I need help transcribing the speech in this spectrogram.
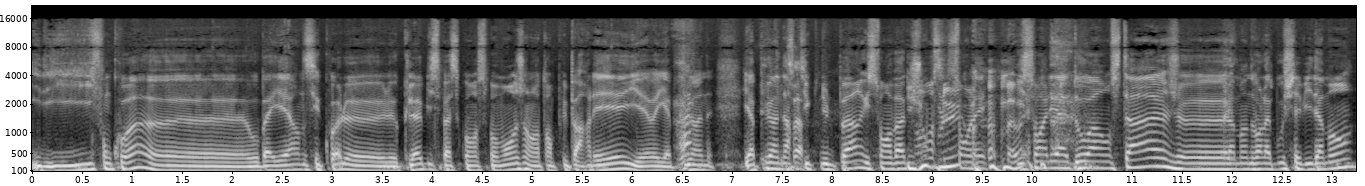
ils, ils font quoi euh, au Bayern? C'est quoi le, le club? Il se passe quoi en ce moment? J'en entends plus parler. Il y a, plus un, il y a plus un article nulle part. Ils sont en vacances. Ils sont allés, Bah ouais. ils sont allés à Doha en stage, euh, la main devant la bouche évidemment.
